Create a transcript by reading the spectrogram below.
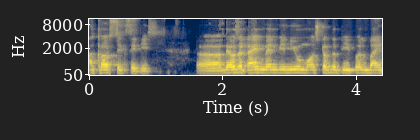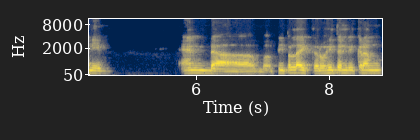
across six cities. Uh, there was a time when we knew most of the people by name, and uh, people like Rohit and Vikram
